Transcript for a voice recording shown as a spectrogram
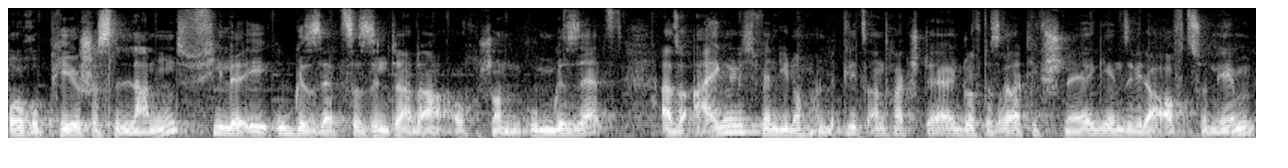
europäisches Land. Viele EU-Gesetze sind da, da auch schon umgesetzt. Also eigentlich, wenn die nochmal einen Mitgliedsantrag stellen, dürfte es relativ schnell gehen, sie wieder aufzunehmen.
